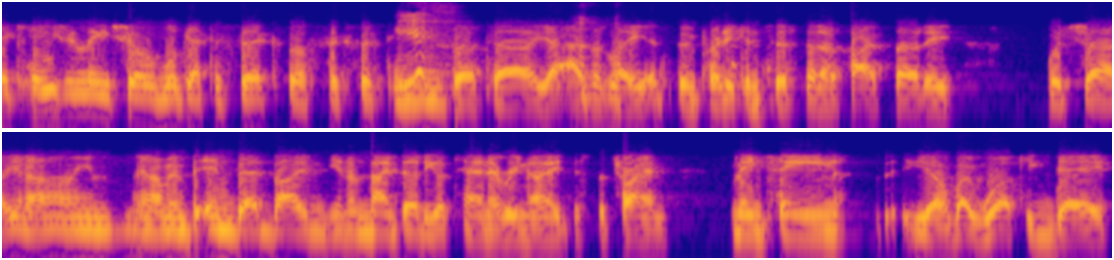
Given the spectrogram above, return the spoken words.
occasionally she'll we'll get to six or six fifteen, but uh, yeah, as of late, it's been pretty consistent at five which uh, you know, I mean, you know, I'm in, in bed by you know nine thirty or ten every night just to try and maintain you know my working day.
